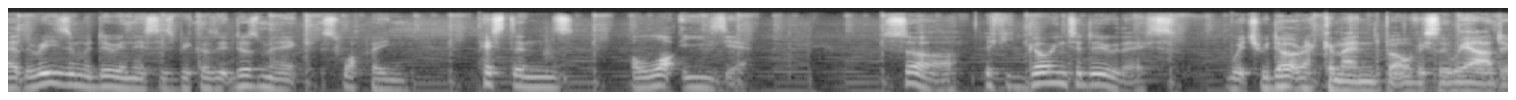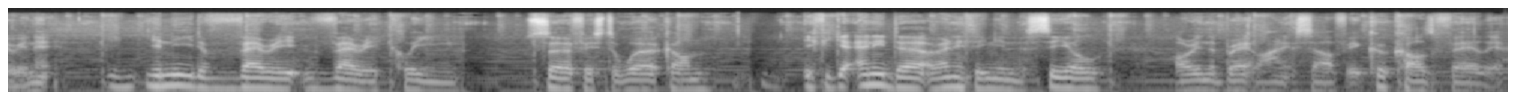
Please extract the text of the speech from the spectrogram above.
Uh, the reason we're doing this is because it does make swapping pistons a lot easier. So, if you're going to do this, which we don't recommend, but obviously we are doing it, you need a very, very clean surface to work on. If you get any dirt or anything in the seal or in the brake line itself, it could cause a failure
